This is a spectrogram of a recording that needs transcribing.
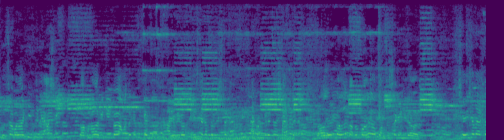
খুচরা বাজার কিনতে নিয়ে আসি তখন আবার বিক্রি করে আমাদের কাছে কেজি আগে বিক্রি তিরিশ টাকা চল্লিশ টাকা এখন গেলে তার ষাট টাকা দরদারি করলে তখন বলে ও পঞ্চাশ টাকা নিতে পারবে সেই হিসাবে একটা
